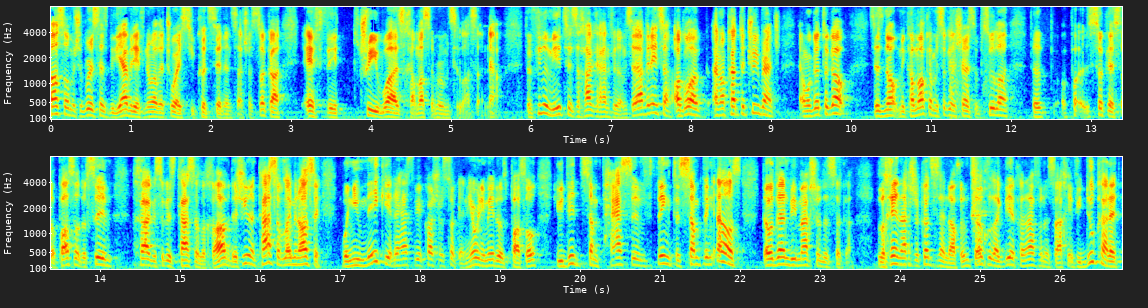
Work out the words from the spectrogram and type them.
Pasal Mishabur says, but if no other choice, you could sit in such a sukkah if the tree was chamas and silasa. Now, the filim yitzis achakach and filim. Said I'll go up and I'll cut the tree branch and we're good to go. says no, mikamakam sukkah shares psula. The sukkah is still pasal. The siv chag sukkah is tasa lechav. The shina tasav leimin When you make it, it has to be a kosher sukkah. And here when you made it was pasal, you did some passive thing to something else that would then be machshir the sukkah. If you do cut it,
